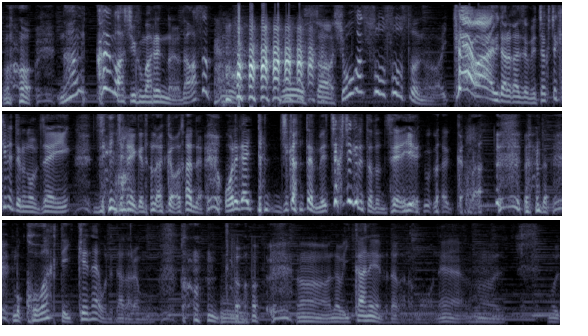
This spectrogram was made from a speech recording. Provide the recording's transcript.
もう何回も足踏まれんのよ。で朝、も うもうさ、正月早々そうの、行ってよみたいな感じでめちゃくちゃ切れてるの、全員。全員じゃねえけど、なんかわかんない。俺が行った時間帯めちゃくちゃ切れてたの、全員。なんかさ、もう怖くて行けない、俺、だからもう。ほんと。うん、でも行かねえの、だからもうね。うん、もう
